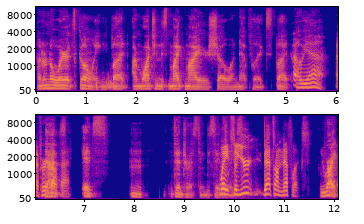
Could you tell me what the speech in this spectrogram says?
I don't know where it's going, but I'm watching this Mike Myers show on Netflix. But Oh yeah, I've heard about that. it's mm, it's interesting to say. Wait, so you're that's on Netflix? right.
